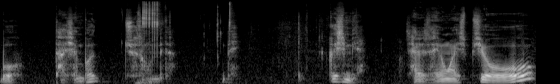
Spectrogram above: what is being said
뭐 다시 한번 죄송합니다. 네. 끝입니다. 잘 사용하십시오.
